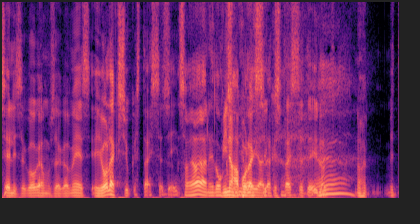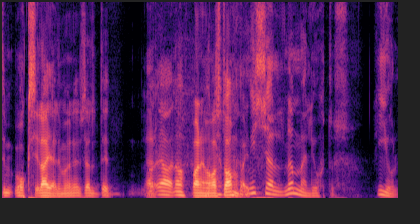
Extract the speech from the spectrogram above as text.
sellise kogemusega mees ei oleks niisugust asja teinud. sa ei aja neid oksi mina poleks niisugust asja teinud, noh, mitte oksi laiali, ma olen seal teed, no, panema vastu hambaid. mis seal Nõmmel juhtus? Hiiul?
